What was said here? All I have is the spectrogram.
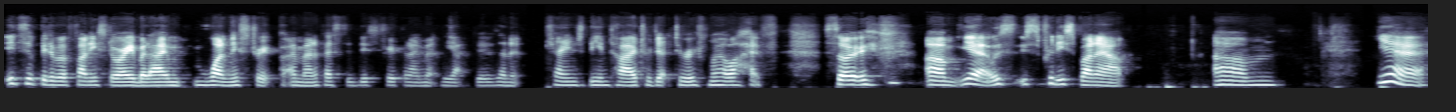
it's a bit of a funny story, but I won this trip. I manifested this trip and I met the actors and it changed the entire trajectory of my life. So, um, yeah, it was, it's pretty spun out. Um, yeah.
